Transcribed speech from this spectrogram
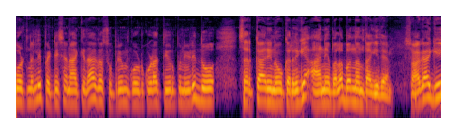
ಕೋರ್ಟ್ನಲ್ಲಿ ಪೆಟಿಷನ್ ಹಾಕಿದಾಗ ಸುಪ್ರೀಂ ಕೋರ್ಟ್ ಕೂಡ ತೀರ್ಪು ನೀಡಿದ್ದು ಸರ್ಕಾರಿ ನೌಕರರಿಗೆ ಆನೆ ಬಲ ಬಂದಂತಾಗಿದೆ. ಸೊ ಹಾಗಾಗಿ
